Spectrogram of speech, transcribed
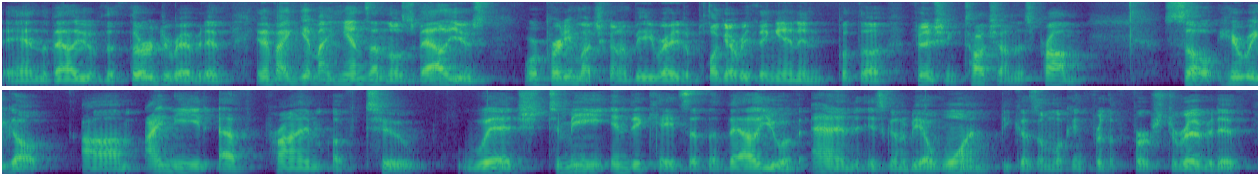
and the value of the third derivative. And if I can get my hands on those values, we're pretty much going to be ready to plug everything in and put the finishing touch on this problem. So here we go. Um, I need f prime of 2 which to me indicates that the value of n is going to be a 1 because I'm looking for the first derivative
